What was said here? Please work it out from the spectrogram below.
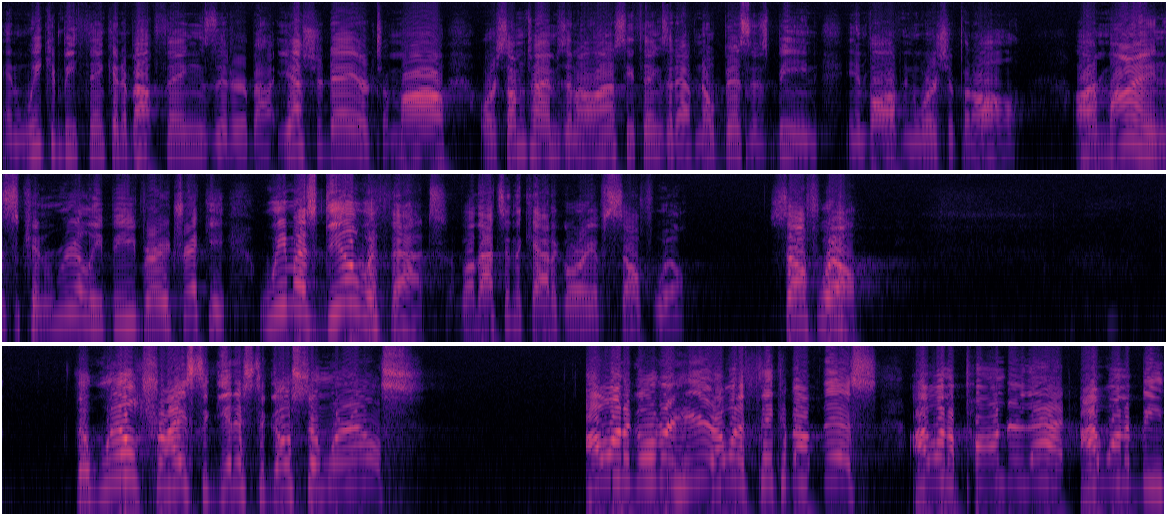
And we can be thinking about things that are about yesterday or tomorrow, or sometimes, in all honesty, things that have no business being involved in worship at all. Our minds can really be very tricky. We must deal with that. Well, that's in the category of self will. Self will. The will tries to get us to go somewhere else. I want to go over here. I want to think about this. I want to ponder that. I want to be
